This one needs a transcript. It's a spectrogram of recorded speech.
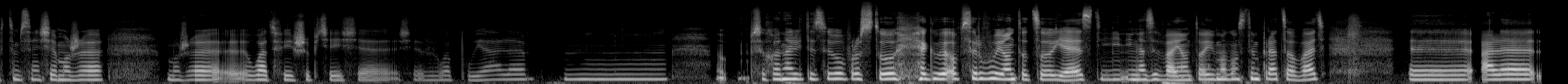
w tym sensie może, może y, łatwiej, szybciej się, się wyłapuje, ale no, psychoanalitycy po prostu jakby obserwują to, co jest i, i nazywają to i mogą z tym pracować. Y, ale y,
